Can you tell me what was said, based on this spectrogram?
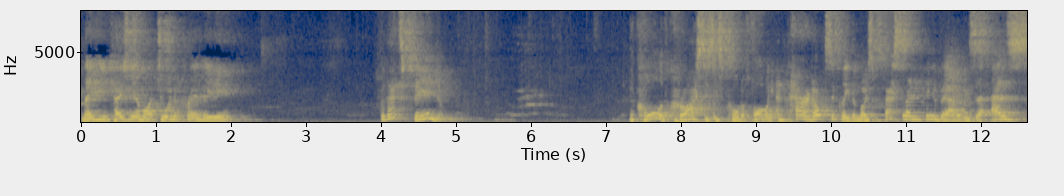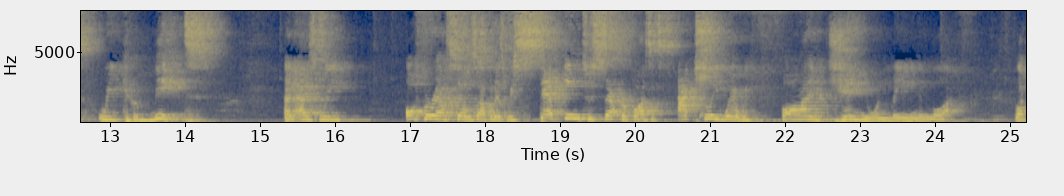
Maybe occasionally I might join a prayer meeting. But that's fandom. The call of Christ is this call to following. And paradoxically, the most fascinating thing about it is that as we commit and as we offer ourselves up and as we step into sacrifice, it's actually where we find genuine meaning in life. Like,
